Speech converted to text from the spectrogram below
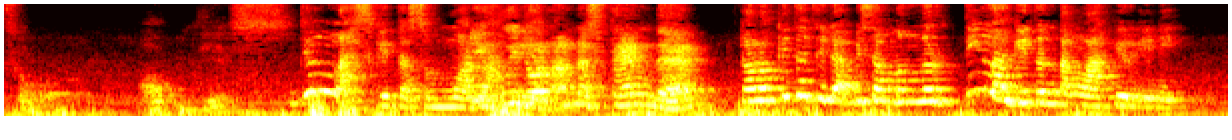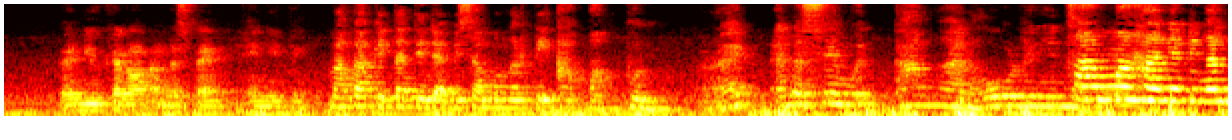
So obvious. Jelas kita semua If we don't lahir. understand that, Kalau kita tidak bisa mengerti lagi tentang lahir ini, then you cannot understand anything. maka kita tidak bisa mengerti apa pun. Right? And the same with tangan holding in Sama hanya dengan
